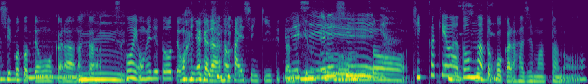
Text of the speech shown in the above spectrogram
しいことって思うから、なんか、うんすごいおめでとうって思いながら、あの、配信聞いてたんだけど。嬉しい嬉しいそう。きっかけはどんなとこから始まったの？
